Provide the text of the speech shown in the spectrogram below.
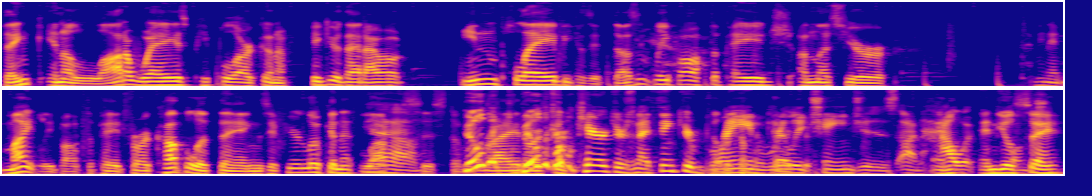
think in a lot of ways people are going to figure that out in play because it doesn't leap off the page unless you're i mean it might leap off the page for a couple of things if you're looking at yeah. luck system build a, right build Or a couple characters, and I think your brain really changes on and, how it. and you'll say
